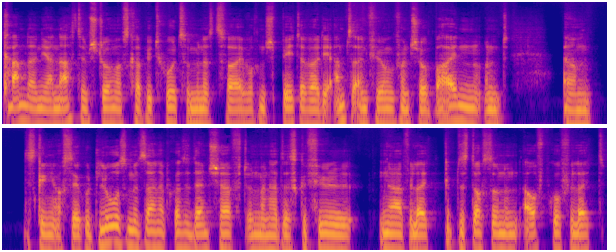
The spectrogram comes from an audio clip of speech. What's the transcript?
kam dann ja nach dem Sturm aufs Kapitol, zumindest zwei Wochen später, war die Amtseinführung von Joe Biden und ähm, das ging auch sehr gut los mit seiner Präsidentschaft und man hat das Gefühl, na, vielleicht gibt es doch so einen Aufbruch, vielleicht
